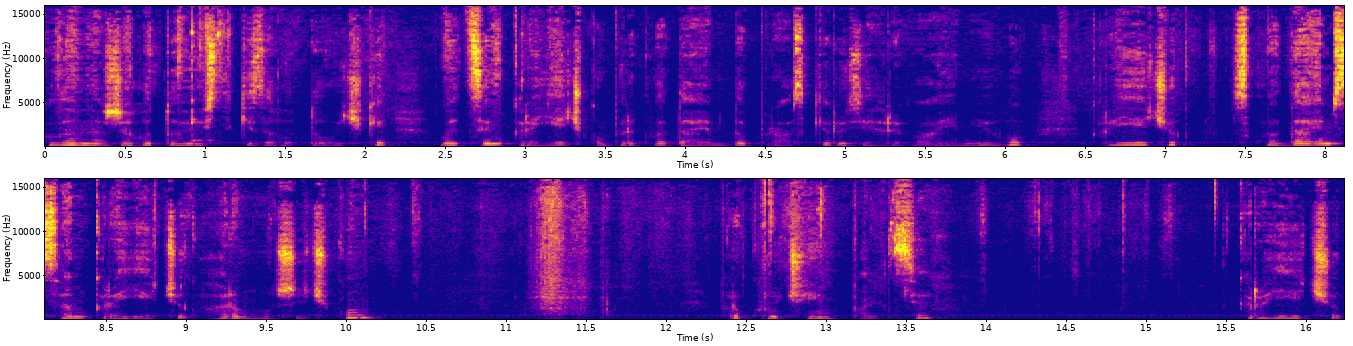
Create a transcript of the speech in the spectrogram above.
коли в нас вже готові ось такі заготовочки, ми цим краєчком прикладаємо до праски, розігріваємо його краєчок, складаємо сам краєчок в гармошечку, прокручуємо в пальцях. Краєчок,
